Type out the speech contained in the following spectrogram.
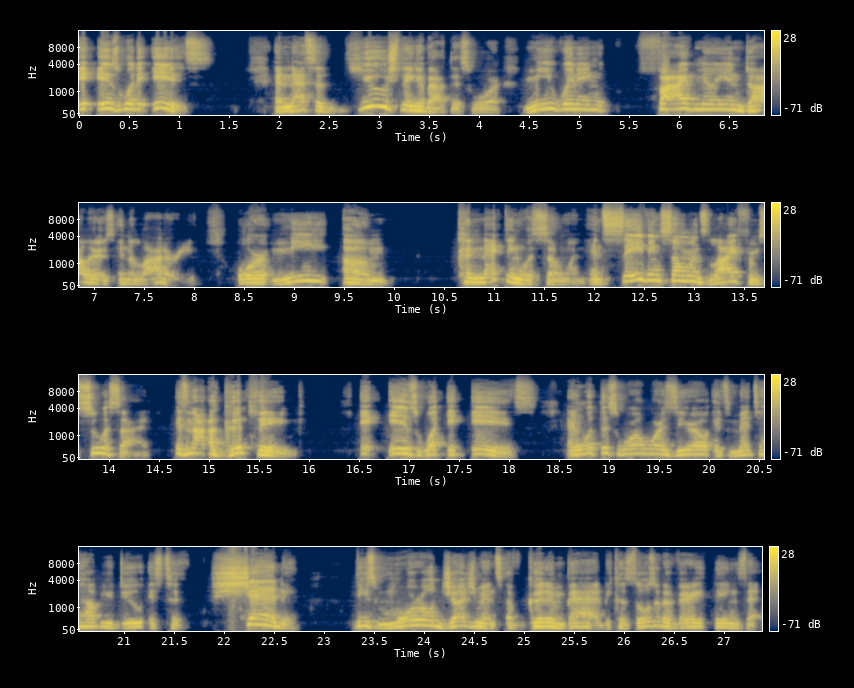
It is what it is. And that's a huge thing about this war. Me winning $5 million in the lottery or me um, connecting with someone and saving someone's life from suicide is not a good thing. It is what it is. And what this World War Zero is meant to help you do is to shed these moral judgments of good and bad because those are the very things that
